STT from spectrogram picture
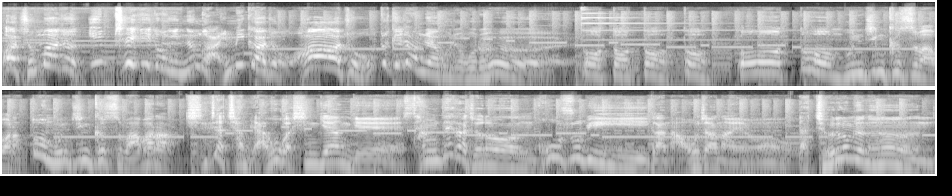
아, 정말 저 입체기동 있는 거 아닙니까, 저. 아, 저 어떻게 잡냐고, 저거를. 또, 또, 또, 또, 또, 또, 문징크스 봐봐라. 또 문징크스 봐봐라. 진짜 참 야구가 신기한 게 상대가 저런 호수비가 나오잖아요. 야, 저러면은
